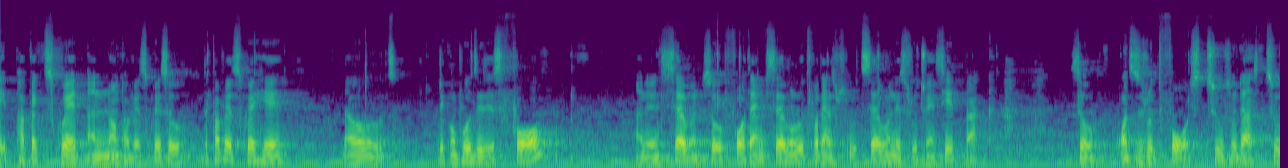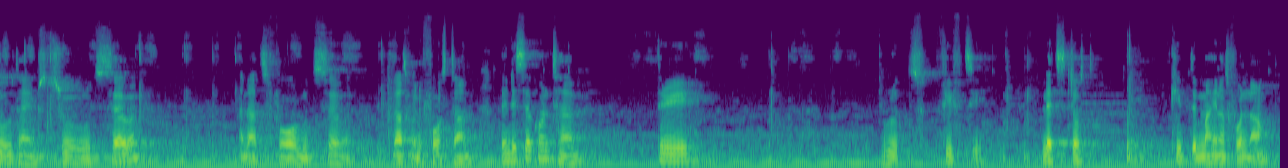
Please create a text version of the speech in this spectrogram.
a perfect square and non-perfect square. So the perfect square here that will decompose this is 4 and then 7. So 4 times 7, root 4 times root 7 is root 28 back. So what is root 4? It's 2. So that's 2 times 2 root 7. And that's 4 root 7. That's for the first term. Then the second term, 3 root 50. Let's just keep the minus for now.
